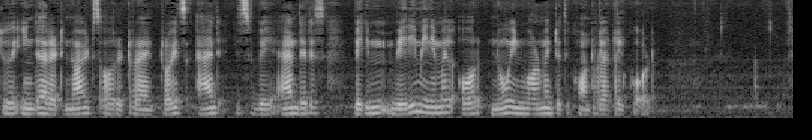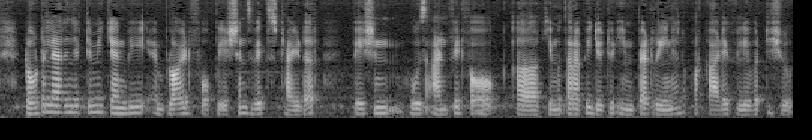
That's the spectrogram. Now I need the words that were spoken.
to interarytenoids or retroarytenoids and it's and there is very very minimal or no involvement to the contralateral cord. Total laryngectomy can be employed for patients with stridor, patient who is unfit for uh, chemotherapy due to impaired renal or cardiac liver tissue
